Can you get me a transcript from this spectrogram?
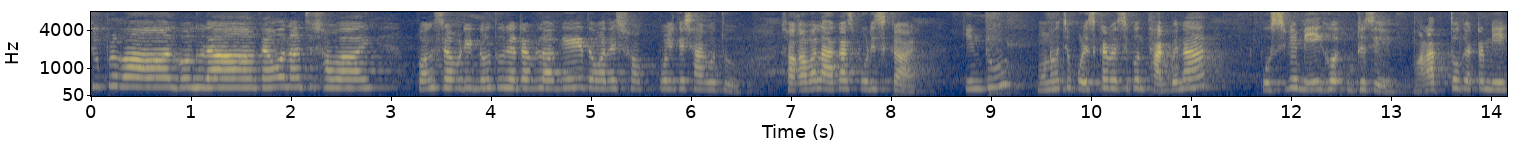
সুপ্রভাত বন্ধুরা, কেমন আছে সবাই? পংশ্রাবণীর নতুন একটা ব্লগে তোমাদের সকলকে স্বাগত। সকালবেলা আকাশ পরিষ্কার, কিন্তু মনে হচ্ছে পরিষ্কার বেশিক্ষণ থাকবে না। পশ্চিমে মেঘ উঠেছে, মারাত্মক একটা মেঘ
